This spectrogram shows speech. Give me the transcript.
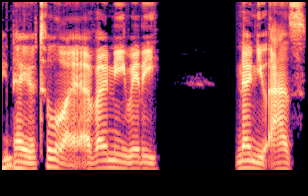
know you at all. Like, I've only really known you as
